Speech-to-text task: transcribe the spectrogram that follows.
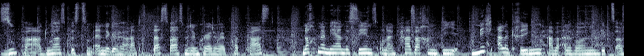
Super, du hast bis zum Ende gehört. Das war's mit dem Creatorway Podcast. Noch mehr Behind the Scenes und ein paar Sachen, die nicht alle kriegen, aber alle wollen, gibt's auf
